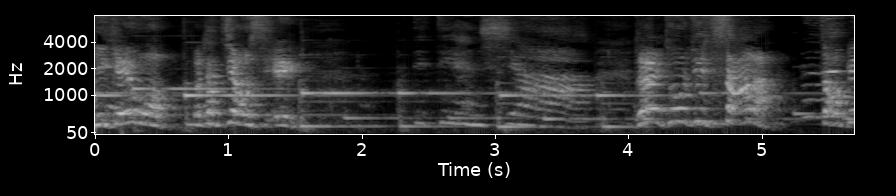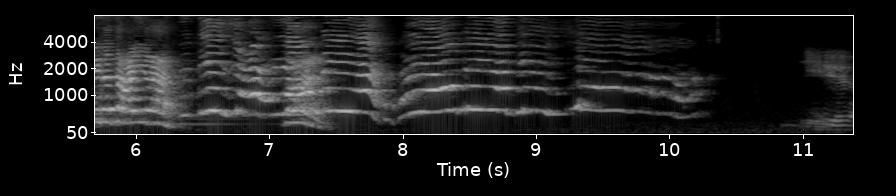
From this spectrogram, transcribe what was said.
你给我把他叫醒，殿殿下，来拖去杀了，找别的大医来。殿下饶命啊，饶命啊，殿下！女儿，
